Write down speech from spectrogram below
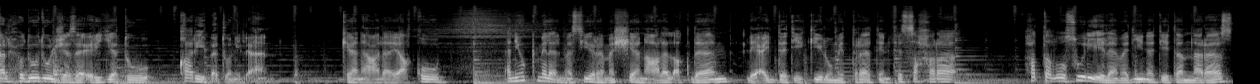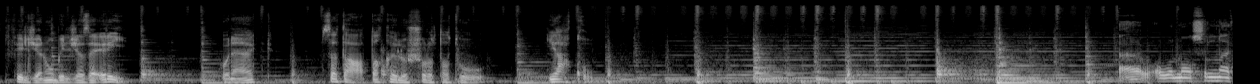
الحدود الجزائرية قريبة الآن. كان على يعقوب أن يكمل المسير مشيا على الأقدام لعدة كيلومترات في الصحراء حتى الوصول إلى مدينة تمنراست في الجنوب الجزائري. هناك ستعتقل الشرطة يعقوب. أول ما وصلنا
